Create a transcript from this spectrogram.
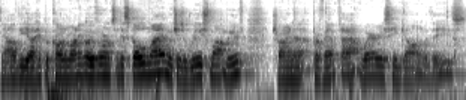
Now the uh, Hippikon running over onto this gold mine, which is a really smart move, trying to prevent that. Where is he going with these?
